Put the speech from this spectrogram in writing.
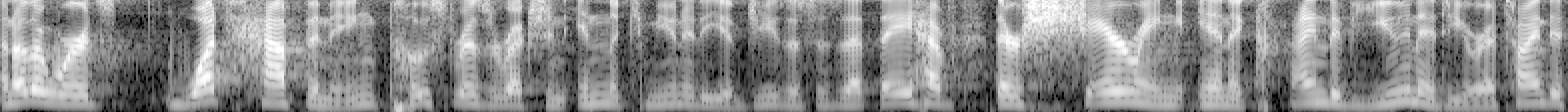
In other words, what's happening post resurrection in the community of Jesus is that they have they're sharing in a kind of unity or a kind of,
